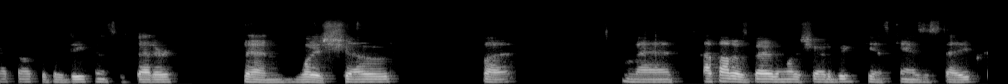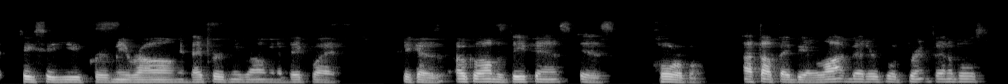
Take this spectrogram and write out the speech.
I thought that their defense was better than what it showed. But man, I thought it was better than what it showed against Kansas State. TCU proved me wrong, and they proved me wrong in a big way because Oklahoma's defense is horrible. I thought they'd be a lot better with Brent Venables,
